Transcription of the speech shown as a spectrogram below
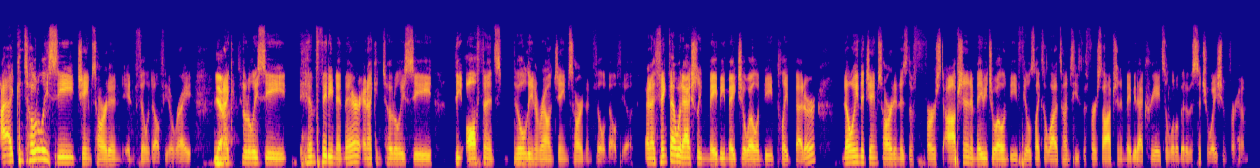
I can totally see James Harden in Philadelphia, right? Yeah. And I can totally see him fitting in there, and I can totally see the offense building around James Harden in Philadelphia. And I think that would actually maybe make Joel Embiid play better, knowing that James Harden is the first option, and maybe Joel Embiid feels like a lot of times he's the first option, and maybe that creates a little bit of a situation for him.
